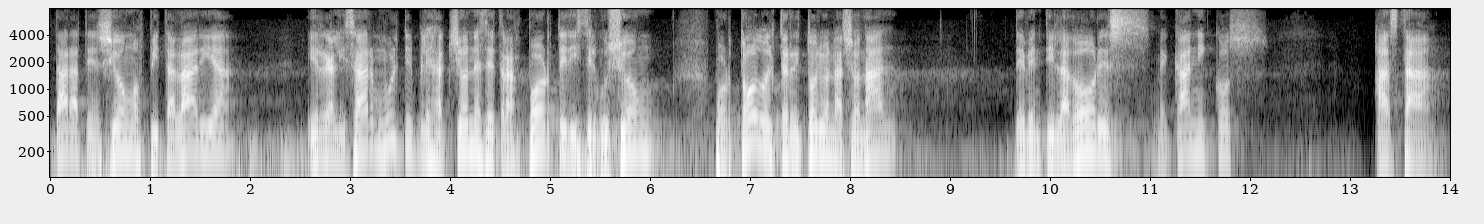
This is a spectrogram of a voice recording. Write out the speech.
dar atención hospitalaria y realizar múltiples acciones de transporte y distribución por todo el territorio nacional, de ventiladores mecánicos hasta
